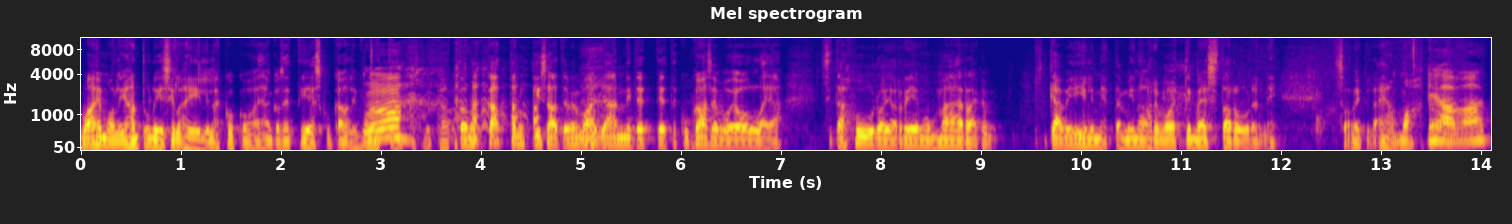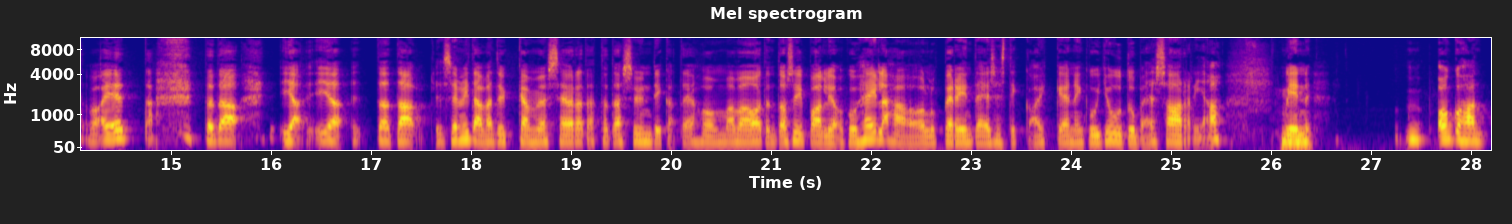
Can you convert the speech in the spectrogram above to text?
vaimo oli ihan tulisilla hiilillä koko ajan, kun se ties kuka oli voittanut, oh. se oli kattonut, kattonut kisat ja me vaan jännitettiin, että kuka se voi olla ja sitä huudon ja riemun määrää, kun kävi ilmi, että Minaari voitti mestaruuden, niin se oli kyllä ihan mahtavaa. Ihan mahtavaa, Ai että. Tota, ja ja tota, se, mitä mä tykkään myös seurata tota syndikateen hommaa, mä ootan tosi paljon, kun heillähän on ollut perinteisesti kaikkea niin kuin YouTube-sarjaa, niin mm. onkohan,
